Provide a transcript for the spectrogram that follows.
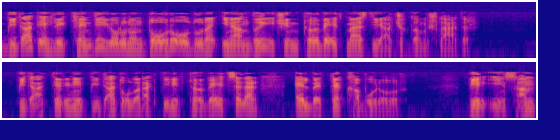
bidat ehli kendi yolunun doğru olduğuna inandığı için tövbe etmez diye açıklamışlardır. Bid'atlerini bid'at olarak bilip tövbe etseler elbette kabul olur. Bir insan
